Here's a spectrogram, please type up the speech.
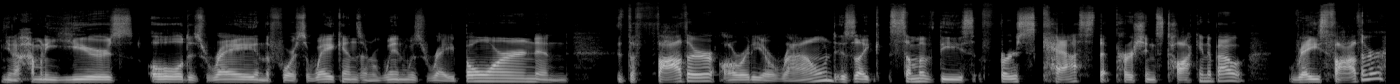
You know, how many years old is Rey in The Force Awakens, and when was Rey born? And is the father already around? Is like some of these first casts that Pershing's talking about Rey's father?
